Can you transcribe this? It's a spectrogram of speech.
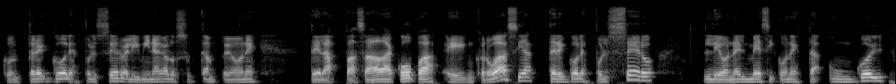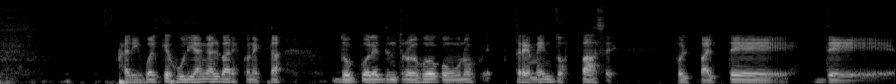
con tres goles por cero, eliminan a los subcampeones de la pasada Copa en Croacia, tres goles por cero. Leonel Messi conecta un gol, al igual que Julián Álvarez conecta dos goles dentro del juego con unos tremendos pases por parte de,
